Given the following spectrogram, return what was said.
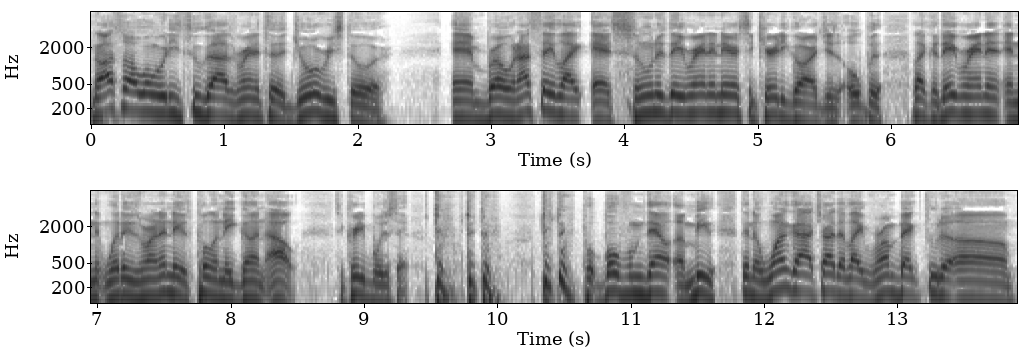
No, I saw one where these two guys ran into a jewelry store. And bro, when I say like as soon as they ran in there, security guard just opened like 'cause they ran in and when they was running, they was pulling their gun out. Security boy just said, "Doof, doof, doof, doof, doof," put both of them down immediately. Then the one guy tried to like run back through the um,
